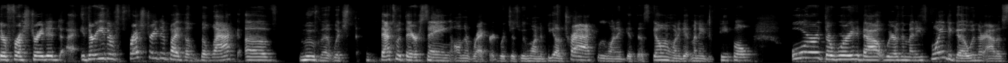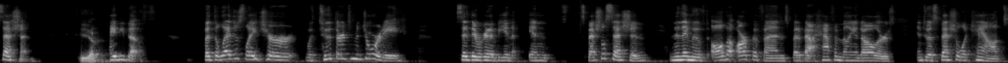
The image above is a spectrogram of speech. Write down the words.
they're frustrated. They're either frustrated by the, the lack of movement, which that's what they're saying on the record, which is we want to be on track, we want to get this going, we want to get money to people, or they're worried about where the money's going to go when they're out of session. Yep. Maybe both. But the legislature, with two thirds majority, said they were going to be in, in special session. And then they moved all the ARPA funds, but about half a million dollars, into a special account.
